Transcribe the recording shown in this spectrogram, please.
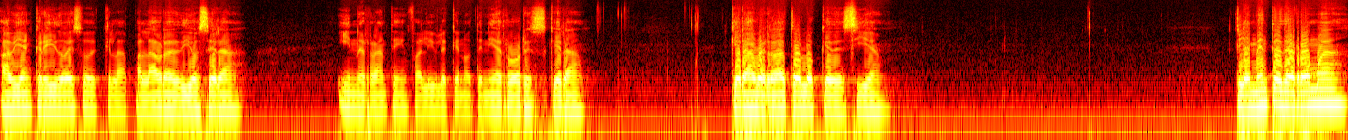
habían creído eso, de que la palabra de Dios era inerrante, infalible, que no tenía errores, que era, que era verdad todo lo que decía. Clemente de Roma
